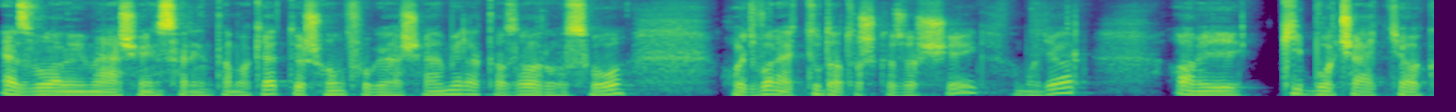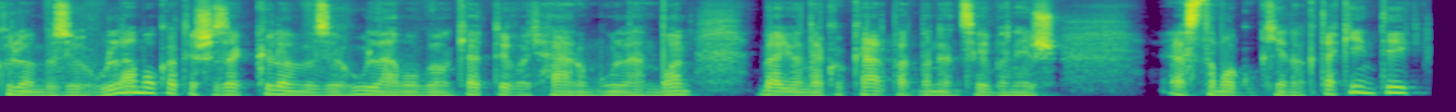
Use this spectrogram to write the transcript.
Ez valami más, én szerintem a kettős honfogás elmélet az arról szól, hogy van egy tudatos közösség, a magyar, ami kibocsátja a különböző hullámokat, és ezek különböző hullámokban, kettő vagy három hullámban bejönnek a Kárpát-medencében, és ezt a magukénak tekintik,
